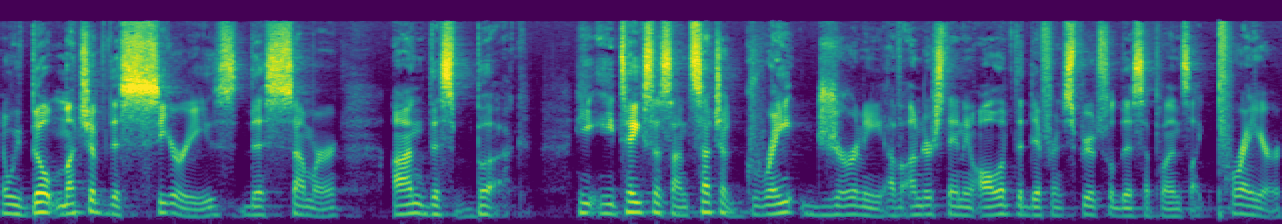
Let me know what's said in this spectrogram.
and we've built much of this series this summer on this book. He, he takes us on such a great journey of understanding all of the different spiritual disciplines like prayer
